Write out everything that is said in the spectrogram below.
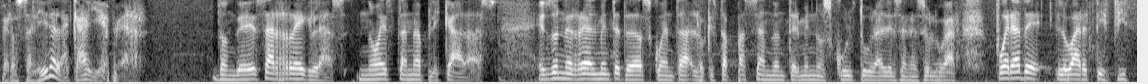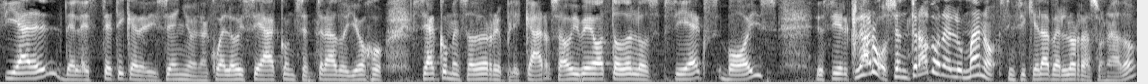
pero salir a la calle, ver donde esas reglas no están aplicadas, es donde realmente te das cuenta lo que está pasando en términos culturales en ese lugar. Fuera de lo artificial de la estética de diseño en la cual hoy se ha concentrado y ojo, se ha comenzado a replicar. O sea, hoy veo a todos los CX boys decir, claro, centrado en el humano, sin siquiera haberlo razonado.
